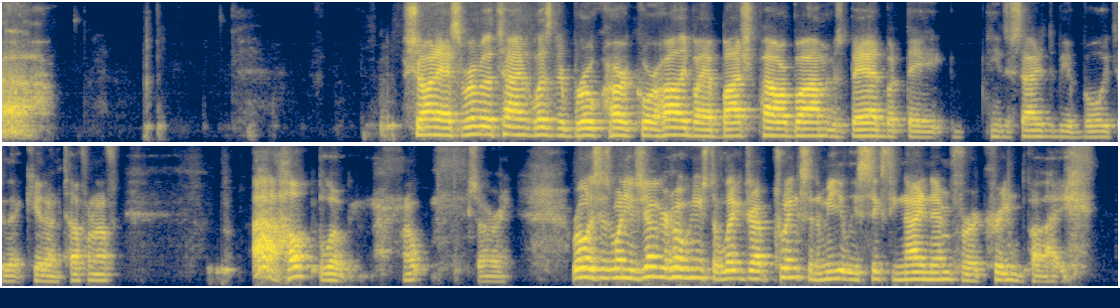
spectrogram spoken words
Ah. Sean asks, remember the time Lesnar broke hardcore Holly by a botched power bomb? It was bad, but they he decided to be a bully to that kid on Tough Enough. Ah, Hulk Logan. Oh, sorry. Rolly says when he was younger, Hogan used to leg drop twinks and immediately 69 them for a cream pie.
